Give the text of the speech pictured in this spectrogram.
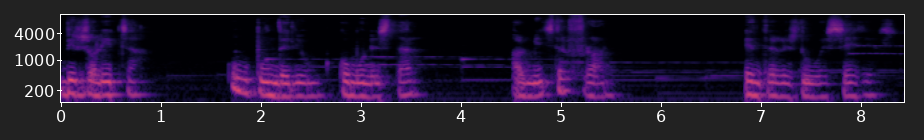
Visualitza un punt de llum com un estel al mig del front, entre les dues celles.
